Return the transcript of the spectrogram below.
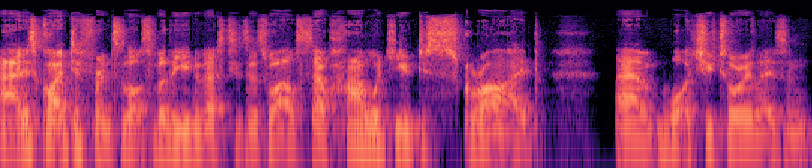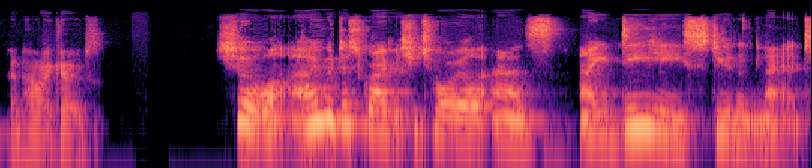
and it's quite different to lots of other universities as well. So, how would you describe um, what a tutorial is and, and how it goes? Sure. Well, I would describe a tutorial as ideally student led.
